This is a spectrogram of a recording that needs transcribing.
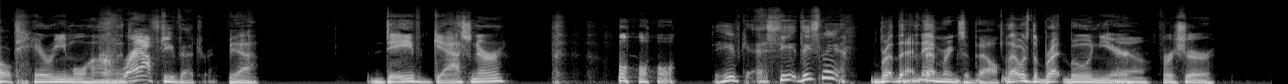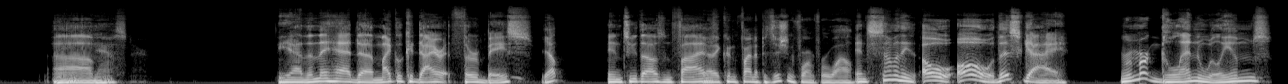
Oh, Terry Mulholland. crafty veteran. Yeah. Dave Gassner. Oh, Dave, Ga- see these names. Brett, That name rings a bell. That was the Bret Boone year Yeah. for sure. Um, yeah, then they had uh, Michael Cuddyer at third base. Yep. In 2005. Yeah, they couldn't find a position for him for a while. And some of these, oh, oh, this guy. Remember Glenn Williams?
